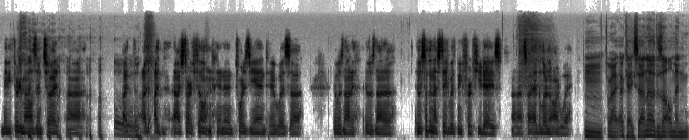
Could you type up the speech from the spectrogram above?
maybe 30 miles into it, uh, oh. I, I, I, I, started feeling, and then towards the end, it was uh, it was not a it was not a it was something that stayed with me for a few days. Uh, so I had to learn the hard way. Mm, right. Okay. So I know there's not all men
